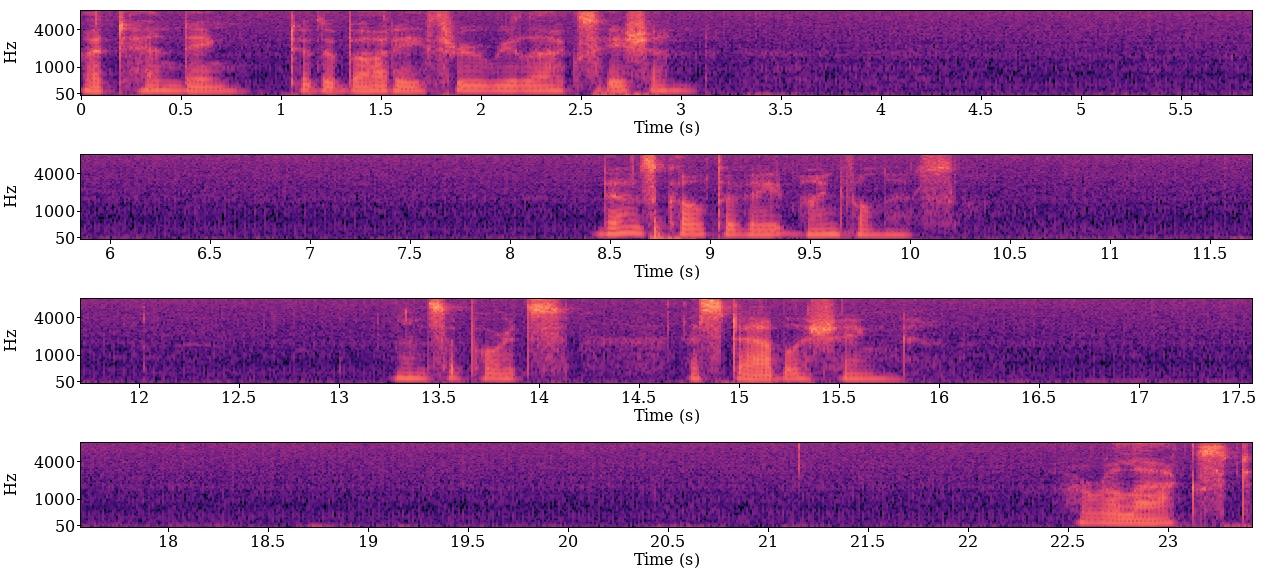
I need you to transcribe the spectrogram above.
Attending to the body through relaxation. Does cultivate mindfulness and supports establishing a relaxed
